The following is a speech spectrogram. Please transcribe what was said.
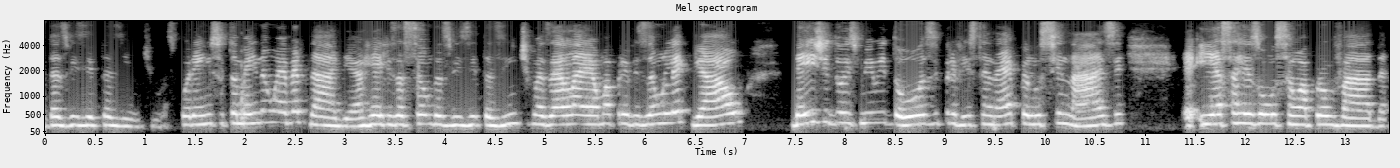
das, visitas íntimas. Porém, isso também não é verdade. A realização das visitas íntimas, ela é uma previsão legal desde 2012, prevista né, pelo SINASE, e essa resolução aprovada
